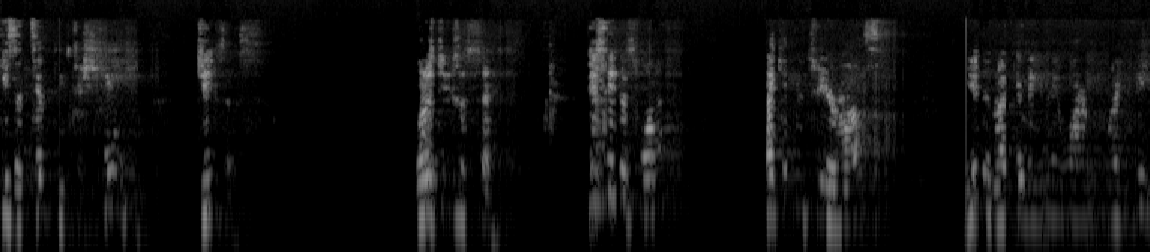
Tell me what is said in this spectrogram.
he's attempting to shame Jesus. What does Jesus say? Do You see this woman? I came into your house. You did not give me any water for my feet.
